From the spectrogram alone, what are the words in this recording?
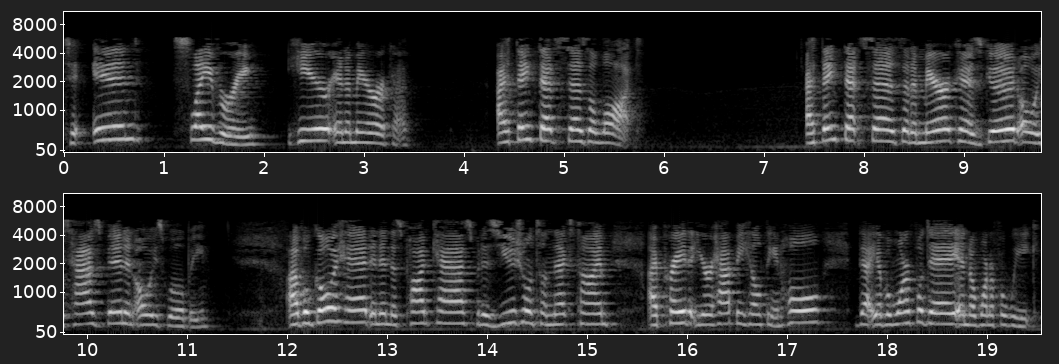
to end slavery here in America. I think that says a lot. I think that says that America is good, always has been, and always will be. I will go ahead and end this podcast, but as usual, until next time, I pray that you're happy, healthy, and whole, that you have a wonderful day and a wonderful week.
